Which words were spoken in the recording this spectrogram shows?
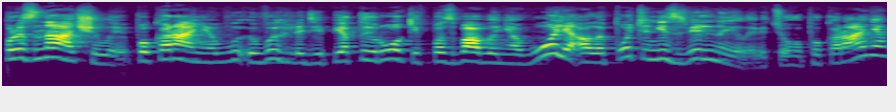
призначили покарання в вигляді п'яти років позбавлення волі, але потім і звільнили від цього покарання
